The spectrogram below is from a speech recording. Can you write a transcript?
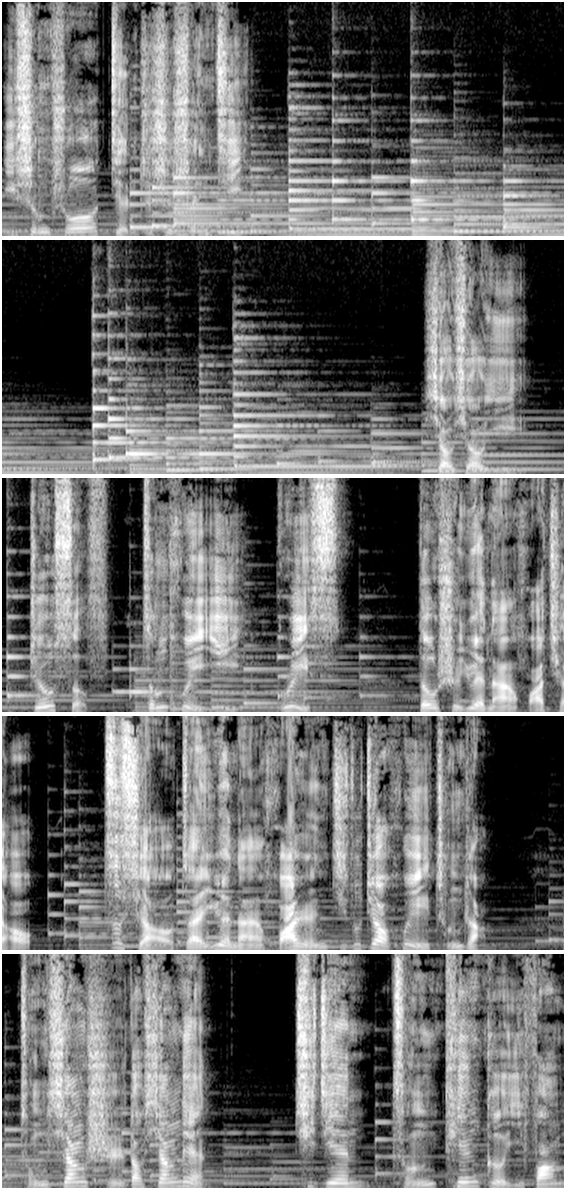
医生说简直是神迹。萧萧毅、Joseph、曾慧义、Grace 都是越南华侨，自小在越南华人基督教会成长，从相识到相恋期间曾天各一方。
